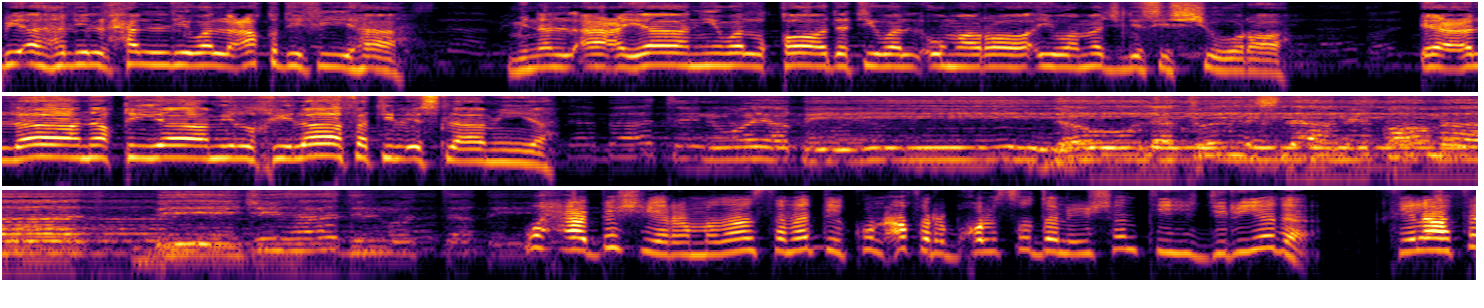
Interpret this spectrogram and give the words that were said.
بأهل الحل والعقد فيها من الأعيان والقادة والأمراء ومجلس الشورى إعلان قيام الخلافة الإسلامية ثبات ويقين دولة الإسلام قامت بجهاد المتقين waxaa bishii ramadaan sannaddii kun afar boqol soddon iyo shantii hijiriyada khilaafo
